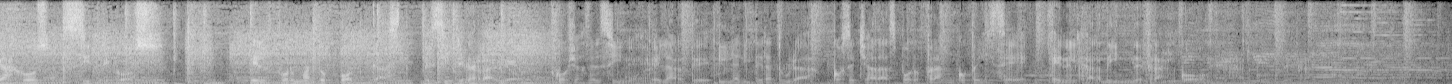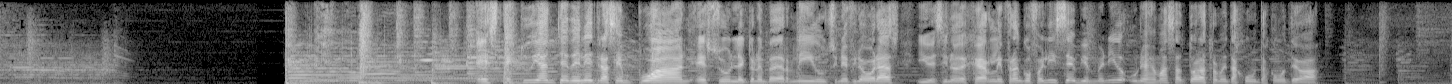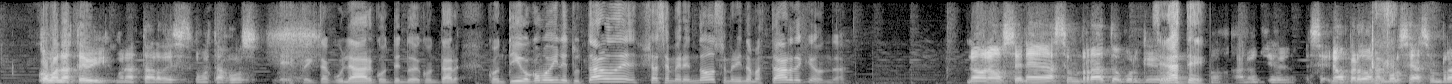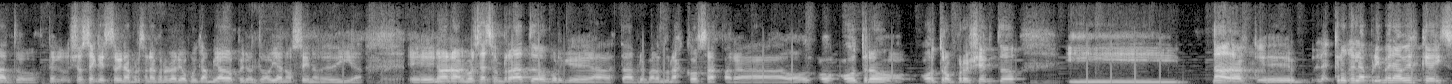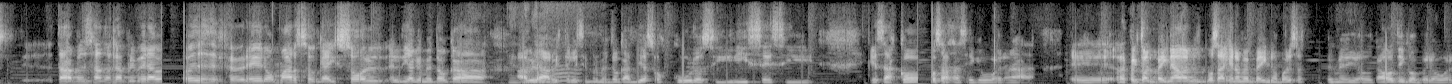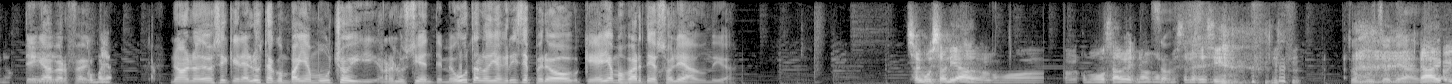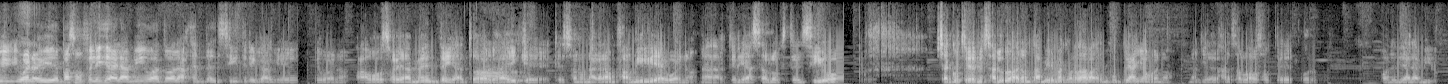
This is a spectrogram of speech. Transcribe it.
Gajos Cítricos. El formato podcast de Cítrica Radio. Joyas del cine, el arte y la literatura cosechadas por Franco Felice en el Jardín de Franco. Es estudiante de letras en Puan, es un lector empedernido, un cinéfilo voraz y vecino de Herley. Franco Felice, bienvenido una vez más a todas las tormentas juntas. ¿Cómo te va? ¿Cómo andas, Tevi? Buenas tardes. ¿Cómo estás vos? Espectacular, contento de contar contigo. ¿Cómo viene tu tarde? ¿Ya se merendó? ¿Se merinda más tarde? ¿Qué onda? No, no, cené hace un rato porque. ¿Cenaste? bueno, no, anoche. No, perdón, almorcé hace un rato. Yo sé que soy una persona con horarios muy cambiados, pero todavía no ceno de día. Eh, no, no, almorcé hace un rato porque ah, estaba preparando unas cosas para o- o- otro, otro proyecto. Y. Nada, eh, creo que es la primera vez que. Estaba pensando, es la primera vez desde febrero, marzo que hay sol el día que me toca hablar, viste que siempre me tocan días oscuros y grises y, y esas cosas, así que bueno, nada. Eh, respecto al peinado, vos sabés que no me peino, por eso estoy medio caótico, pero bueno. Te eh, queda perfecto. acompaña- No, no, debo decir que la luz te acompaña mucho y reluciente. Me gustan los días grises, pero queríamos verte soleado un día. Soy muy soleado, como, como vos sabés, ¿no? Como So- me solés decir. Son muy soleados. Ah, y, bueno, y de paso un feliz día del amigo a toda la gente del Cítrica, que, que, bueno, a vos obviamente y a todos los ahí que, que son una gran familia. Y bueno, nada, quería hacerlo extensivo. Ya que ustedes me saludaron también, me acordaba del cumpleaños, bueno, no quiero dejar saludados a ustedes por, por el día del amigo.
